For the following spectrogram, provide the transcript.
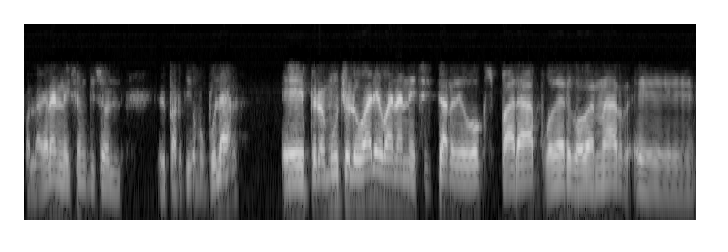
por la gran elección que hizo el, el Partido Popular, eh, pero en muchos lugares van a necesitar de Vox para poder gobernar eh,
